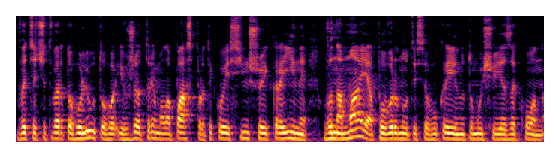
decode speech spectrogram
24 лютого і вже отримала паспорт якоїсь іншої країни, вона має повернутися в Україну, тому що є закон.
